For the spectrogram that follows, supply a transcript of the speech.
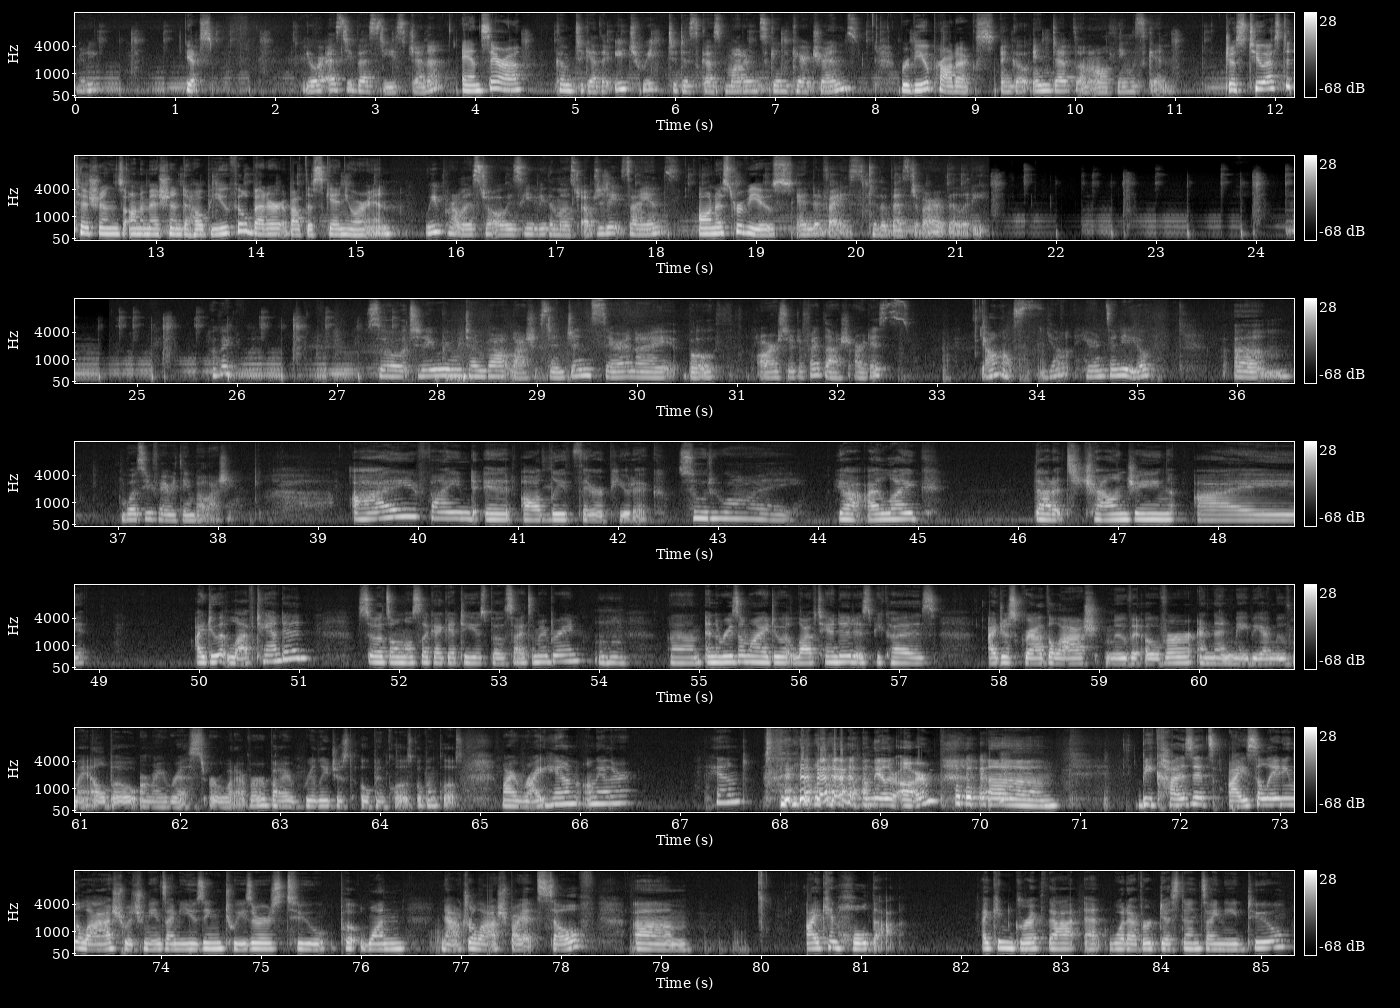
Ready? Yes. Your SD besties, Jenna, And Sarah, come together each week to discuss modern skincare trends review products. and go in depth on all things skin. Just two estheticians on a mission to help you feel better about the skin you are in. We promise to always give you the most up to date science Honest reviews. and advice to the best of our ability. Okay. So today we're going to be talking about lash extensions. Sarah and I both are certified lash artists. Yes. Yeah, here in San Diego. Um, what's your favorite thing about lashing? I find it oddly therapeutic. So do I. Yeah, I like that it's challenging. I I do it left-handed, so it's almost like I get to use both sides of my brain. Mm-hmm. Um, and the reason why I do it left-handed is because I just grab the lash, move it over, and then maybe I move my elbow or my wrist or whatever. But I really just open, close, open, close. My right hand, on the other hand, on the other arm, um, because it's isolating the lash, which means I'm using tweezers to put one natural lash by itself, um, I can hold that. I can grip that at whatever distance I need to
